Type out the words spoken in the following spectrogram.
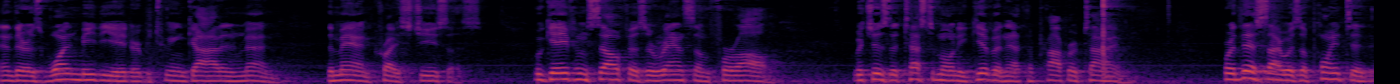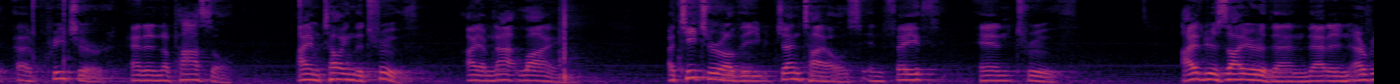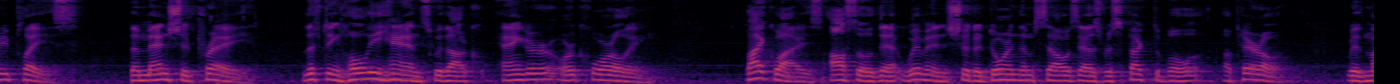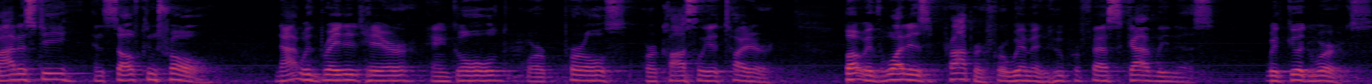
and there is one mediator between God and men, the man Christ Jesus, who gave himself as a ransom for all, which is the testimony given at the proper time. For this I was appointed a preacher and an apostle. I am telling the truth. I am not lying. A teacher of the Gentiles in faith and truth. I desire then that in every place the men should pray, lifting holy hands without anger or quarreling. Likewise, also that women should adorn themselves as respectable apparel, with modesty and self control, not with braided hair and gold or pearls or costly attire, but with what is proper for women who profess godliness with good works.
